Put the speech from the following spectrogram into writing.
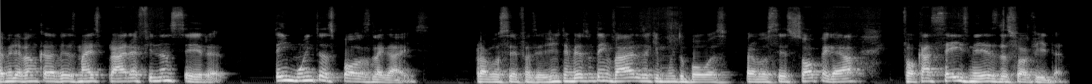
está me levando cada vez mais para a área financeira. Tem muitas pós legais para você fazer. A gente tem mesmo tem várias aqui muito boas para você só pegar, focar seis meses da sua vida,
